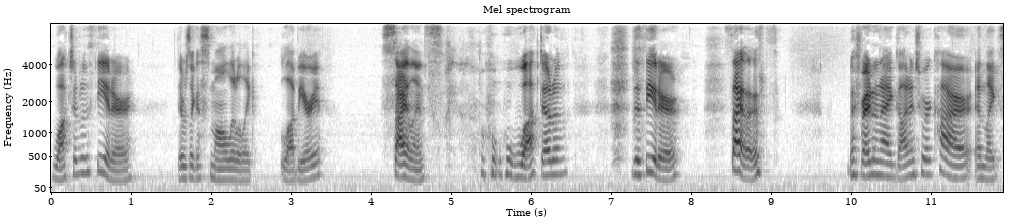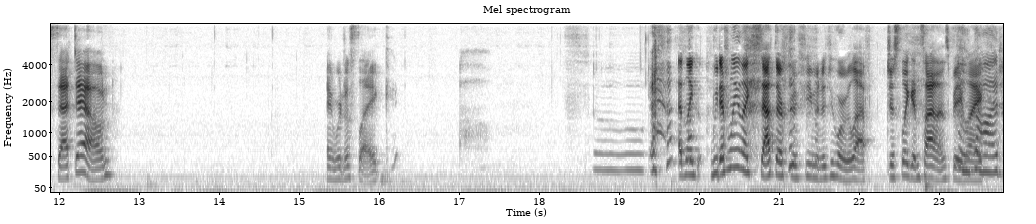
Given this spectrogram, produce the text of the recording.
walked out of the theater there was like a small little like lobby area silence walked out of the theater silence my friend and i got into her car and like sat down and we're just like oh, so and like we definitely like sat there for a few minutes before we left just like in silence being oh like God.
